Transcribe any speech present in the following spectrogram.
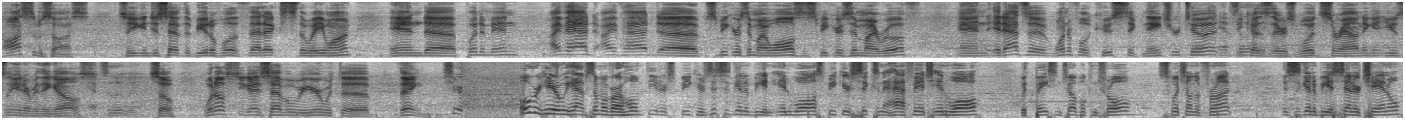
Awesome sauce. So you can just have the beautiful aesthetics the way you want, and uh, put them in. I've had I've had uh, speakers in my walls and speakers in my roof, and it adds a wonderful acoustic nature to it Absolutely. because there's wood surrounding it usually and everything else. Absolutely. So what else do you guys have over here with the thing? Sure. Over here we have some of our home theater speakers. This is going to be an in-wall speaker, six and a half inch in-wall with bass and treble control. Switch on the front. This is going to be a center channel.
